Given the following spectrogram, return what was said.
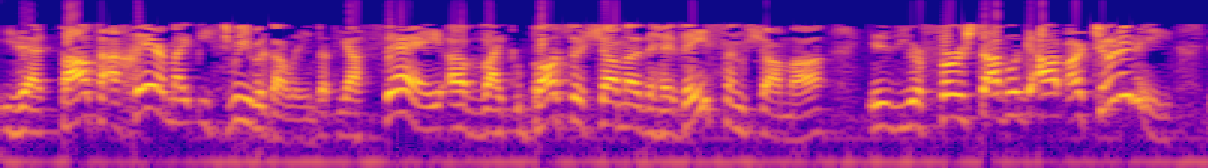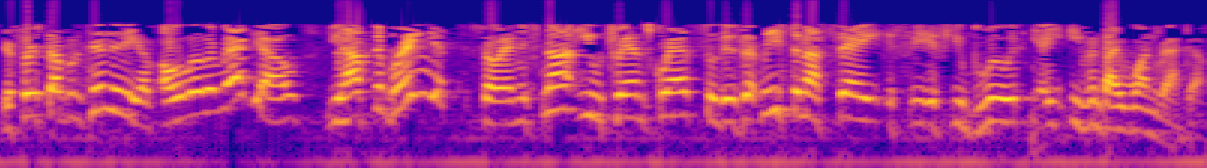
that Baal Ta'acher might be three regalim, but the assay of like Basar Shama, the Hevesam Shama, is your first oblig- opportunity. Your first opportunity of Ola Regel, you have to bring it. So, and if not, you transgress, so there's at least an assay if, if you blew it even by one regel.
